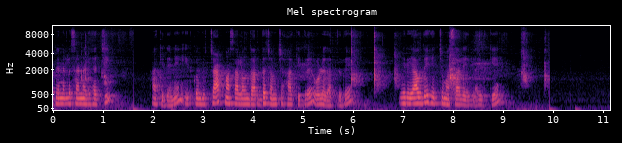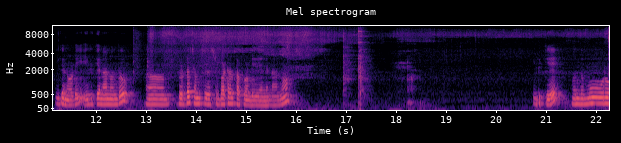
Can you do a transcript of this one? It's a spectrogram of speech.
ಇದನ್ನೆಲ್ಲ ಸಣ್ಣಗೆ ಹಚ್ಚಿ ಹಾಕಿದ್ದೇನೆ. ಇದಕ್ಕೊಂದು ಚಾಟ್ ಮಸಾಲ ಒಂದು ಅರ್ಧ ಚಮಚ ಹಾಕಿದರೆ ಒಳ್ಳೆಯದಾಗ್ತದೆ ಬೇರೆ ಯಾವುದೇ ಹೆಚ್ಚು ಮಸಾಲೆ ಇಲ್ಲ ಇದಕ್ಕೆ. ಈಗ ನೋಡಿ, ಇದಕ್ಕೆ ನಾನೊಂದು ದೊಡ್ಡ ಚಮಚದಷ್ಟು ಬಟರ್ ತಗೊಂಡಿದ್ದೇನೆ ನಾನು. ಇದಕ್ಕೆ ಒಂದು ಮೂರು,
